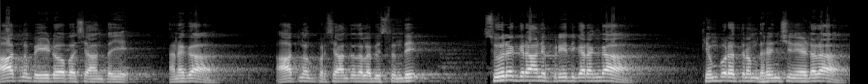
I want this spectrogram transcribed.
ఆత్మ పీడోపశాంతయే అనగా ఆత్మకు ప్రశాంతత లభిస్తుంది. సూర్యగ్రహాన్ని ప్రీతికరంగా కెంపురత్నం ధరించిన ఎడల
